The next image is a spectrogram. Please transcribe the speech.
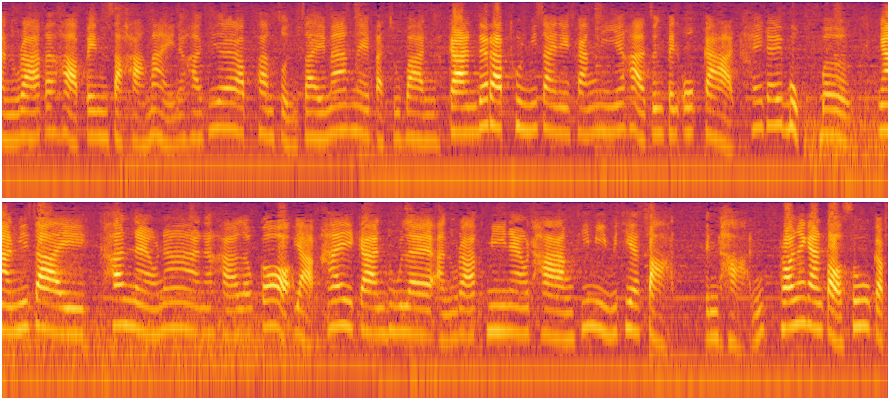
อนุรักษ์ค่ะเป็นสาขาใหม่นะคะ ที่ได้รับความสนใจมากในปัจจุบัน การได้รับทุนวิจัยในครั้งนี้ค่ะ จึงเป็นโอกาสให้ได้บุกเบิก งานวิจัยขั้นแนวหน้านะคะ แล้วก็อยากให้การดูแลอนุรักษ์ มีแนวทางที่มีวิทยาศาสตร์เป็นฐาน เพราะในการต่อสู้กับ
